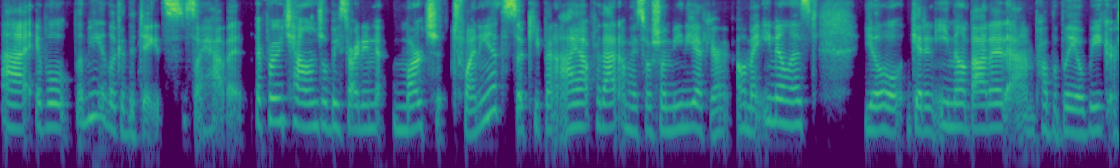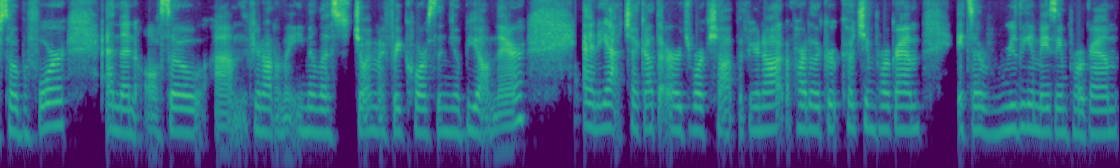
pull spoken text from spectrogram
Uh, it will, let me look at the dates so I have it. The free challenge will be starting March 20th. So keep an eye out for that on my social media. If you're on my email list, you'll get an email about it um, probably a week or so before. And then also, um, if you're not on my email list, join my free course and you'll be on there. And yeah, check out the Urge workshop. If you're not a part of the group coaching program, it's a really amazing program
